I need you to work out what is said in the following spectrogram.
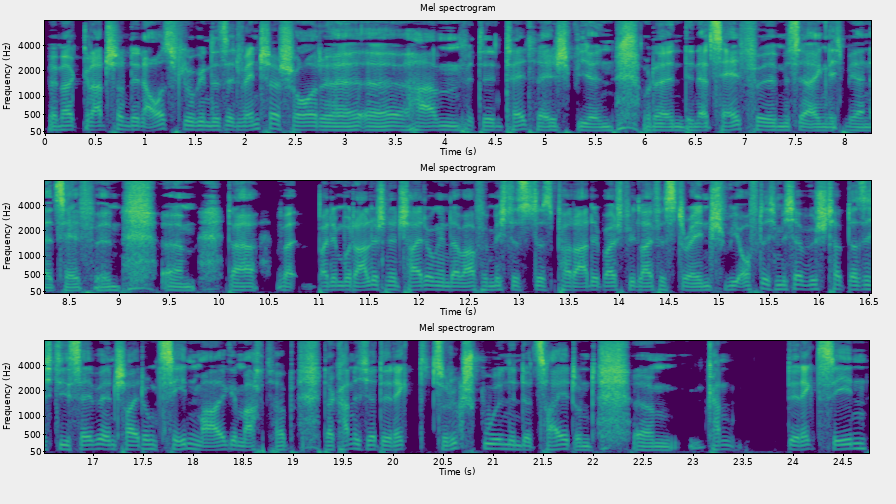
Wenn wir gerade schon den Ausflug in das Adventure-Genre äh, haben mit den Telltale-Spielen oder in den Erzählfilmen, ist ja eigentlich mehr ein Erzählfilm. Ähm, da bei den moralischen Entscheidungen, da war für mich das, das Paradebeispiel Life is Strange, wie oft ich mich erwischt habe, dass ich dieselbe Entscheidung zehnmal gemacht habe. Da kann ich ja direkt zurückspulen in der Zeit und ähm, kann direkt sehen,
